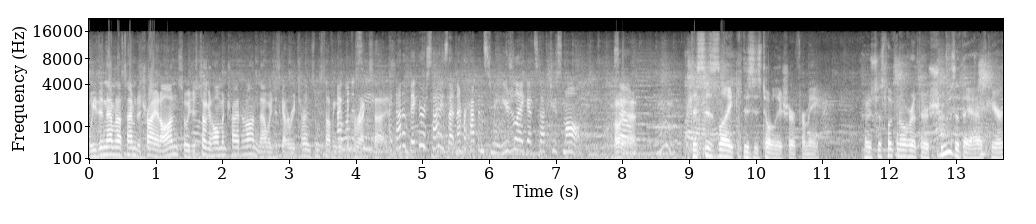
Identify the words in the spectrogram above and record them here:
we didn't have enough time to try it on, so we just took it home and tried it on. Now we just got to return some stuff and I get the want to correct see. size. I got a bigger size. That never happens to me. Usually I get stuff too small. Oh, so, yeah. mm. This is like this is totally a shirt for me. I was just looking over at their shoes that they have here,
